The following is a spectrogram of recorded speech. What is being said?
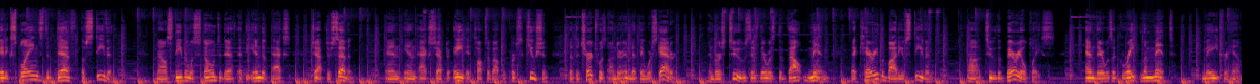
it explains the death of Stephen. Now, Stephen was stoned to death at the end of Acts chapter 7. And in Acts chapter 8, it talks about the persecution that the church was under and that they were scattered. And verse 2 says there was devout men that carried the body of Stephen uh, to the burial place, and there was a great lament made for him.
